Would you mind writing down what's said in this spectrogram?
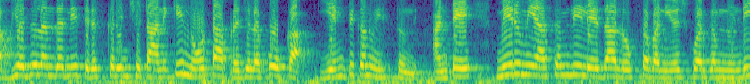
అభ్యర్థులందరినీ తిరస్కరించడానికి నోటా ప్రజలకు ఒక ఎంపికను ఇస్తుంది. అంటే మీరు మీ అసెంబ్లీ లేదా లోక్సభ నియోజకవర్గం నుండి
